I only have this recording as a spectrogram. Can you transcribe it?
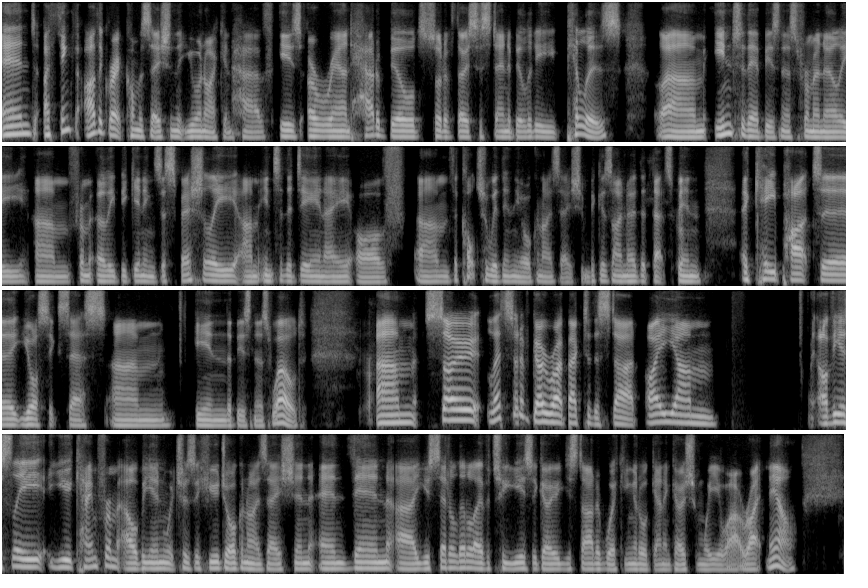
And I think the other great conversation that you and I can have is around how to build sort of those sustainability pillars um, into their business from an early um, from early beginnings, especially um, into the DNA of um, the culture within the organization, because I know that that's been a key part to your success um, in the business world. Um, so let's sort of go right back to the start. I um, obviously you came from Albion, which is a huge organization, and then uh, you said a little over two years ago you started working at Organic Ocean, where you are right now.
